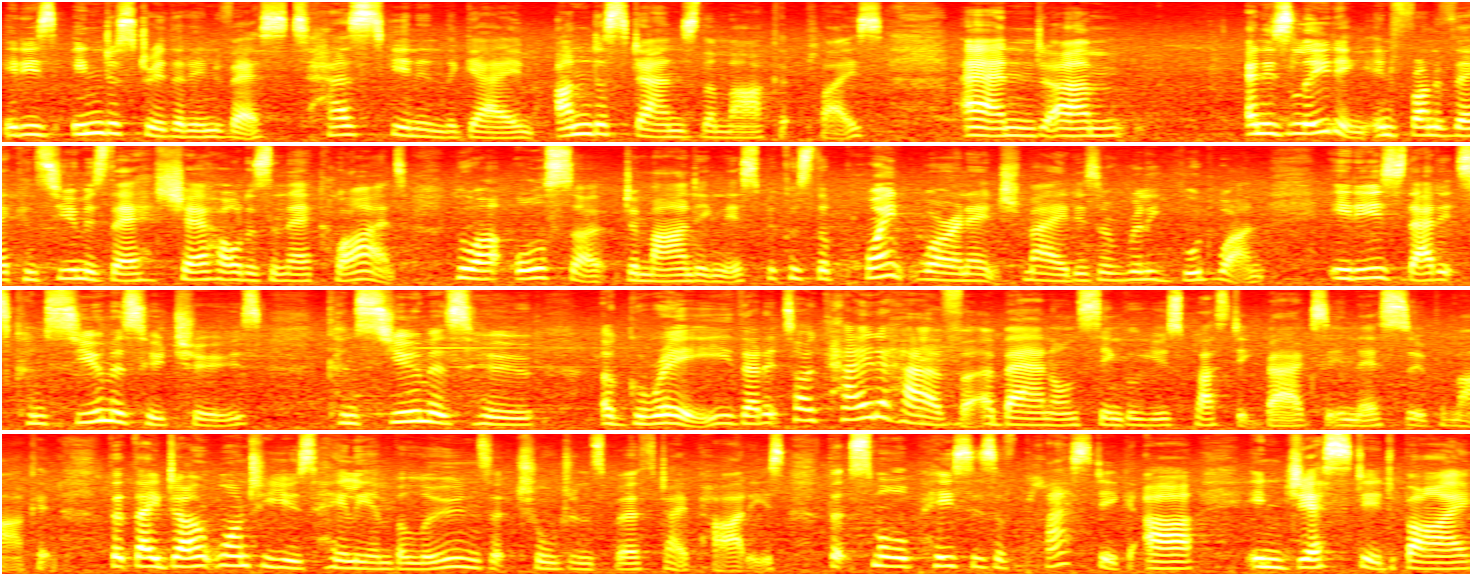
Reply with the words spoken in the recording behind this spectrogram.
It is industry that invests, has skin in the game, understands the marketplace, and um, and is leading in front of their consumers, their shareholders, and their clients, who are also demanding this because the point Warren Entsch made is a really good one. It is that it's consumers who choose, consumers who agree that it's okay to have a ban on single use plastic bags in their supermarket, that they don't want to use helium balloons at children's birthday parties, that small pieces of plastic are ingested by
